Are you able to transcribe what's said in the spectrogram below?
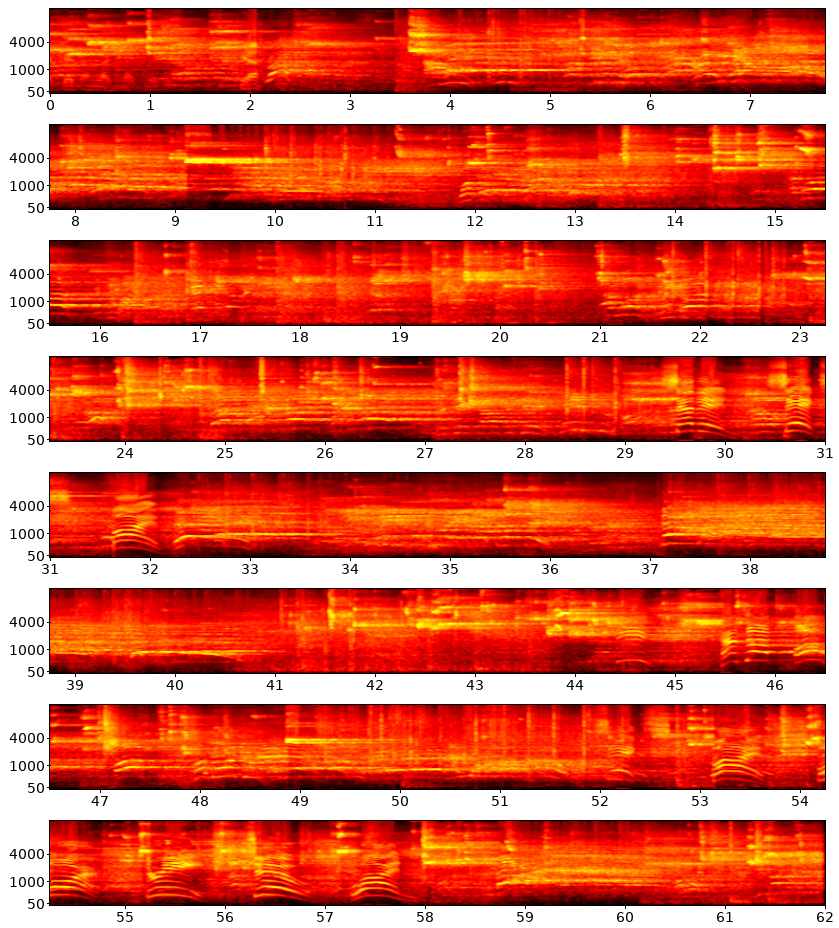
a kid, I'm like, like this. Yeah. seven, six, five. Hands. Ah! Come on!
